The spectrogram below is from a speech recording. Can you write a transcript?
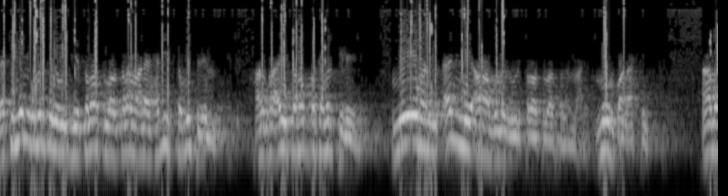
لكن من يمثل وجه صلاة الله وسلامه على حديث مسلم هل رأيت ربك مرتلي نورا أني أرى من يقول صلاة الله وسلامه عليه نور بالأخي أما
